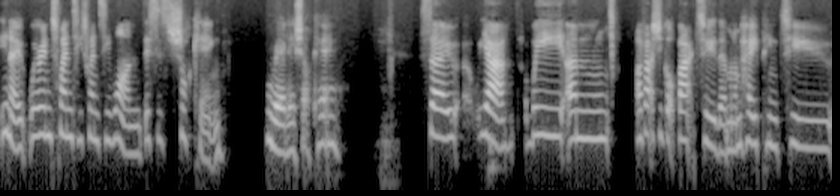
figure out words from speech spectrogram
you know, we're in 2021. This is shocking. Really shocking. So, yeah, we um I've actually got back to them and I'm hoping to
